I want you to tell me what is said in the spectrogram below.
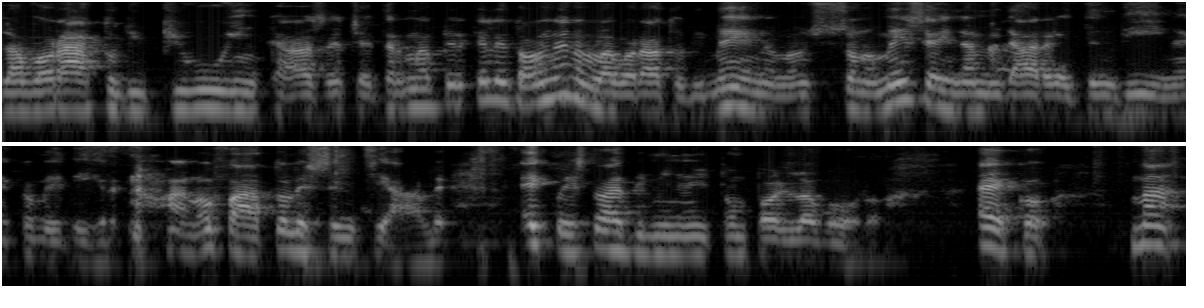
lavorato di più in casa, eccetera, ma perché le donne hanno lavorato di meno, non si sono messe a inamidare le tendine, come dire, no, hanno fatto l'essenziale e questo ha diminuito un po' il lavoro. Ecco, ma,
